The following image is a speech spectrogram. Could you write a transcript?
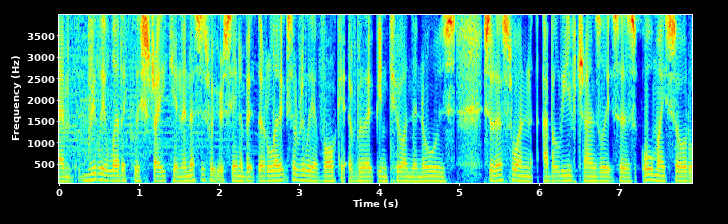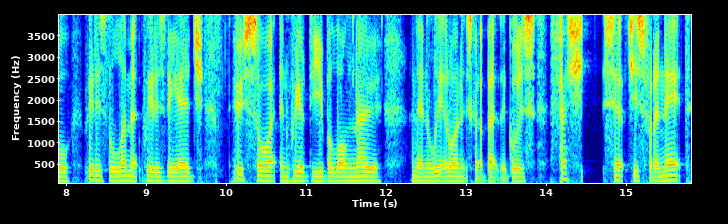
Um, really lyrically striking, and this is what you were saying about their lyrics are really evocative without being too on the nose. So this one, I believe, translates as "Oh my sorrow, where is the limit? Where is the edge? Who saw it, and where do you belong now?" And then later on, it's got a bit that goes: "Fish searches for a net,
